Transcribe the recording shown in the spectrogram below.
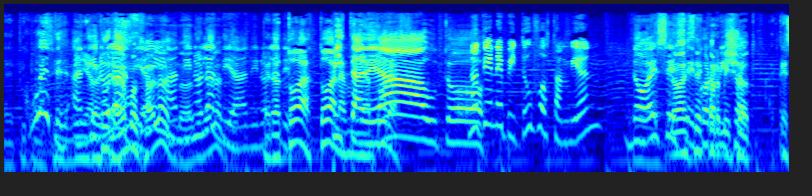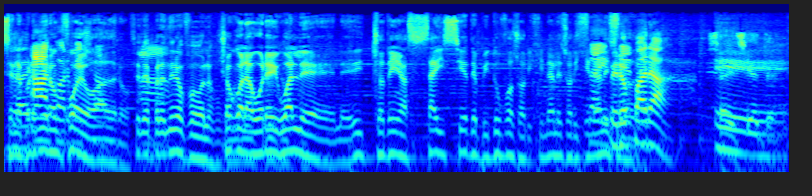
de tipo Juguetes, así, miniaturas. Andinolandia, Andinolandia, hablando, Andinolandia, Andinolandia. Pero todas, todas las Pista de miniaturas auto. ¿No tiene pitufos también? No, ese No, es ese el es Cormillot. que se le de- prendieron Ah, fuego a. Adro. Se le Ah. prendieron fuego los Yo colaboré igual, le, le di, yo tenía 6, 7 pitufos originales, originales. Seis, Pero pará. Seis, eh,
